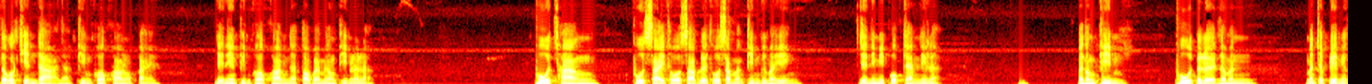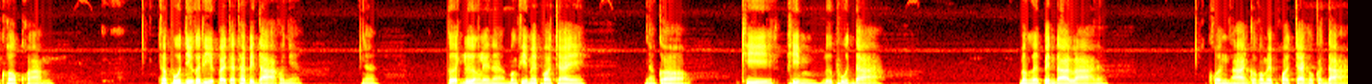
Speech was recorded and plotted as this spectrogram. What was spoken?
เราก็เขียนด่านะพิมพ์ข้อความลงไป เดี๋ยวนี้ยังพิมพ์ข้อความนะต่อไปไม่ต้องพิมพ์แล้วล่ะ พูดทางพูดใส่โทรศัพท์เลยโทรศัพท์มันพิมพ์ขึ้นมาเอง เดี๋ยวนี้มีโปรแกรมนี้แล้วไม่ต้องพิมพ์พูดไปเลย แล้วมันมันจะเปลี่ยนเป็นข้อความ ถ้าพูดดีก็ดีไปแต่ถ้าไปด่าเขาเนี่ยนะ เกิดเรื่องเลยนะ บางทีไม่พอใจนะก็คีย์พิมพ์หรือพูดด่าบังเอิญเป็นดารานะคนอ่านก็ก็ไม่พอใจเขาก็ด่า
